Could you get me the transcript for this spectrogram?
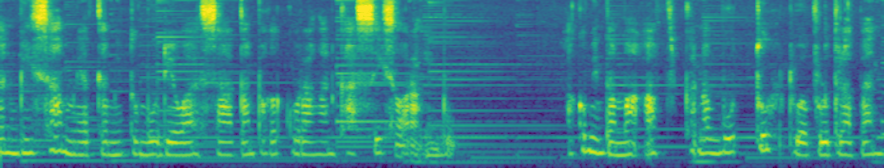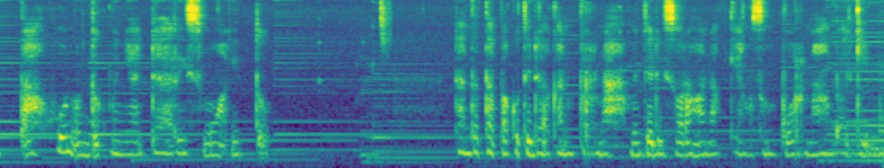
dan bisa melihat kami tumbuh dewasa tanpa kekurangan kasih seorang ibu. Aku minta maaf karena butuh 28 tahun untuk menyadari semua itu. Dan tetap aku tidak akan pernah menjadi seorang anak yang sempurna bagimu.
